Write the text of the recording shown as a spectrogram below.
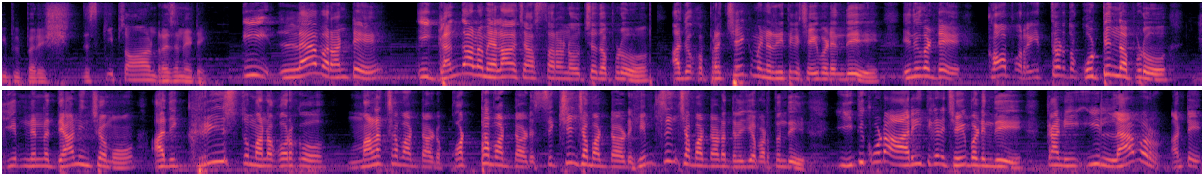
people perish this keeps on regenerating ఈ లేవర్ అంటే ఈ గంగాళం ఎలా చేస్తారని వచ్చేటప్పుడు అది ఒక ప్రత్యేకమైన రీతిగా చేయబడింది. ఎందుకంటే కాపర్ ఇత్తడితో కొట్టినప్పుడు నిన్న ధ్యానించాము అది క్రీస్తు మన కొరకు మలచబడ్డాడు కొట్టబడ్డాడు శిక్షించబడ్డాడు హింసించబడ్డాడు అని తెలియబడుతుంది ఇది కూడా ఆ రీతిగానే చేయబడింది. కానీ ఈ లేవర్ అంటే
